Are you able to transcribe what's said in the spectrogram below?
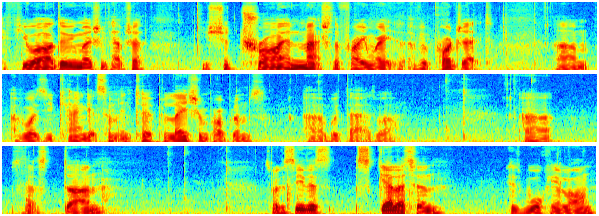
if you are doing motion capture, you should try and match the frame rate of your project. Um, otherwise, you can get some interpolation problems uh, with that as well. Uh, so that's done. So I can see this skeleton is walking along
